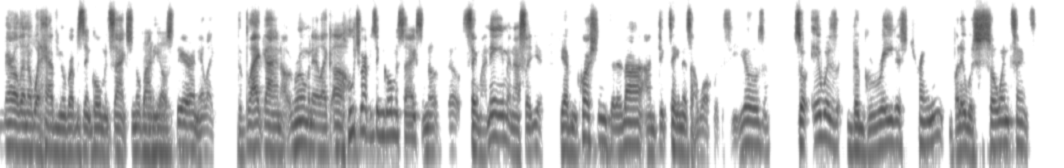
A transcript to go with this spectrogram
Maryland or what have you and represent Goldman Sachs. Nobody Mhm. else there. And they're like, the black guy in our room, and they're like, uh, who's representing Goldman Sachs? And they'll, they'll say my name. And I say, yeah, if you have any questions, da da da, I'm dictating as I walk with the CEOs. And So it was the greatest training, but it was so intense.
